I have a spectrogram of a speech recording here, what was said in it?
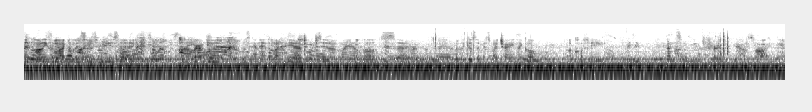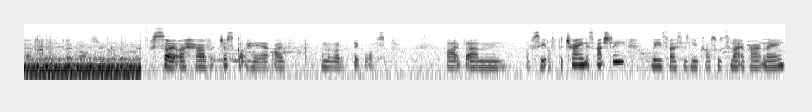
I can't even like listen to music. Didn't bring a book. I was gonna edit my video, but obviously I don't have my AirPods. So, but because I missed my train, I got a coffee and some fruit. So I have just got here. I've oh my god, big wasp. I've um obviously off the train. It's actually Leeds versus Newcastle tonight apparently,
